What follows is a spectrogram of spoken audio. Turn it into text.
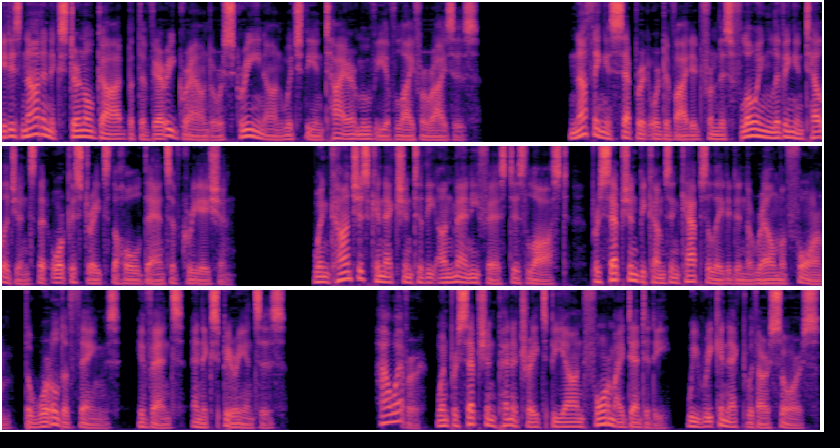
It is not an external God but the very ground or screen on which the entire movie of life arises. Nothing is separate or divided from this flowing living intelligence that orchestrates the whole dance of creation. When conscious connection to the unmanifest is lost, perception becomes encapsulated in the realm of form, the world of things, events, and experiences. However, when perception penetrates beyond form identity, we reconnect with our source.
